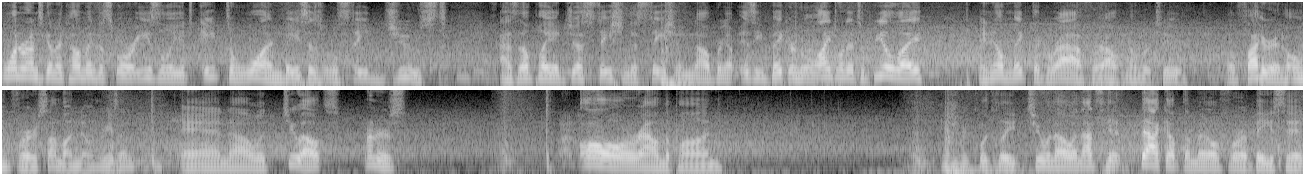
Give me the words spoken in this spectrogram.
One run's going to come in to score easily. It's eight to one. Bases will stay juiced as they'll play it just station to station. Now bring up Izzy Baker, who lined one to Tabile, and he'll make the grab for out number two. He'll fire it home for some unknown reason. And now with two outs, runners all around the pond. And quickly 2-0, and that's hit back up the middle for a base hit.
